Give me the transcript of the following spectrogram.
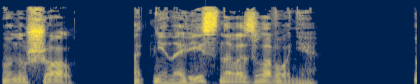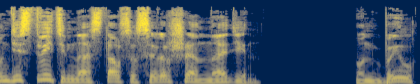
Он ушел от ненавистного зловония. Он действительно остался совершенно один. Он был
